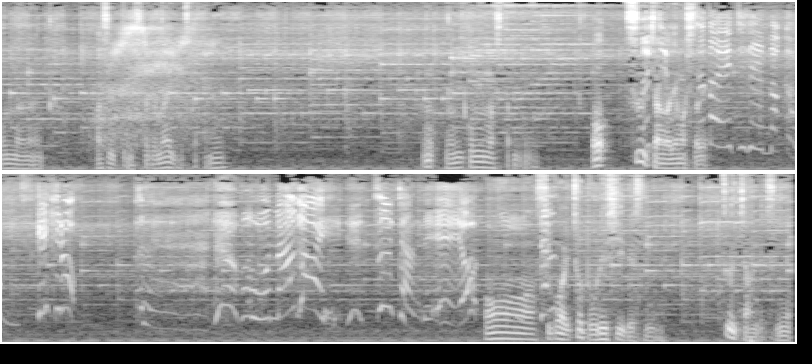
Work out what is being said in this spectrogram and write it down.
そんななんか、焦っても仕方ないですからね。お、読み込みましたね。お、つーちゃんが出ましたね。ああ、すごい。ちょっと嬉しいですね。つーちゃんですね。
